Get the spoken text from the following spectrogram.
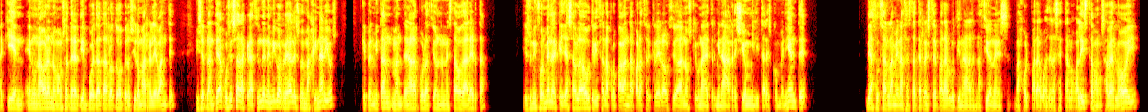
Aquí en, en, una hora no vamos a tener tiempo de tratarlo todo, pero sí lo más relevante. Y se plantea, pues, esa, la creación de enemigos reales o imaginarios que permitan mantener a la población en un estado de alerta. Y es un informe en el que ya se ha hablado de utilizar la propaganda para hacer creer a los ciudadanos que una determinada agresión militar es conveniente, de azuzar la amenaza extraterrestre para aglutinar a las naciones bajo el paraguas de la secta globalista, vamos a verlo hoy,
